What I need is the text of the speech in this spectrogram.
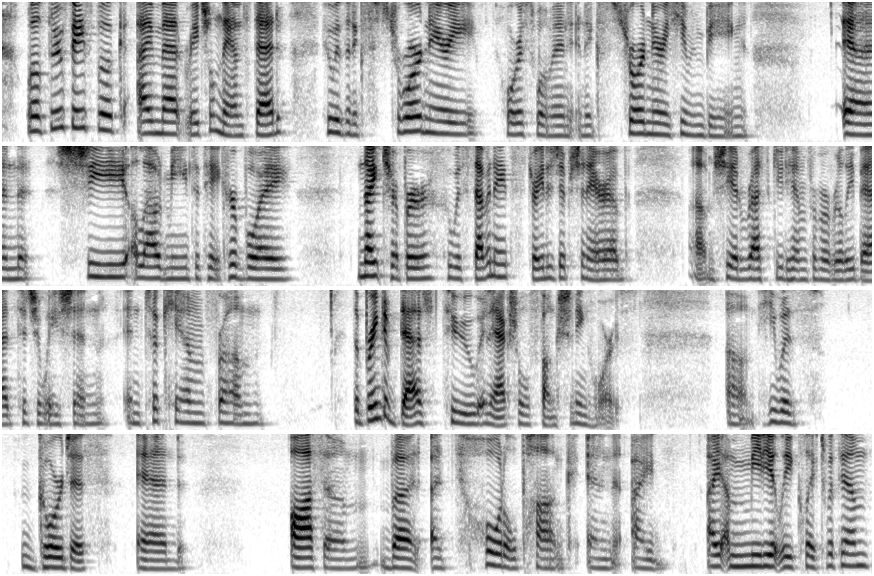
well, through Facebook, I met Rachel Nanstead, who is an extraordinary horsewoman, an extraordinary human being. And she allowed me to take her boy Night Tripper, who was 7 8 straight Egyptian Arab. Um, she had rescued him from a really bad situation and took him from the brink of death to an actual functioning horse. Um, he was gorgeous and awesome, but a total punk. And I, I immediately clicked with him.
